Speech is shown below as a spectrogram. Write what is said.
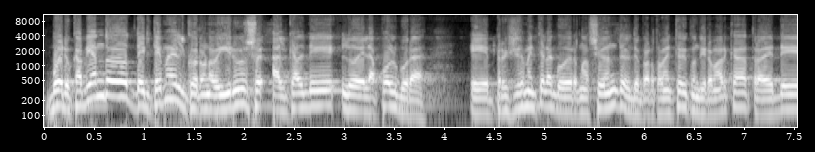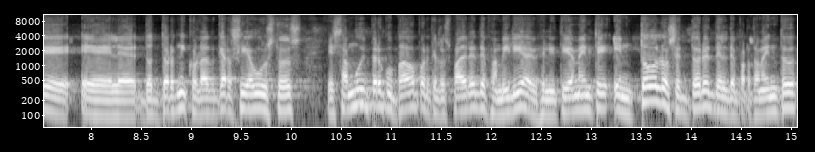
Bueno, cambiando del tema del coronavirus, alcalde, lo de la pólvora. Eh, precisamente la gobernación del departamento de Cundinamarca, a través de eh, doctor Nicolás García Bustos, está muy preocupado porque los padres de familia, definitivamente, en todos los sectores del departamento,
